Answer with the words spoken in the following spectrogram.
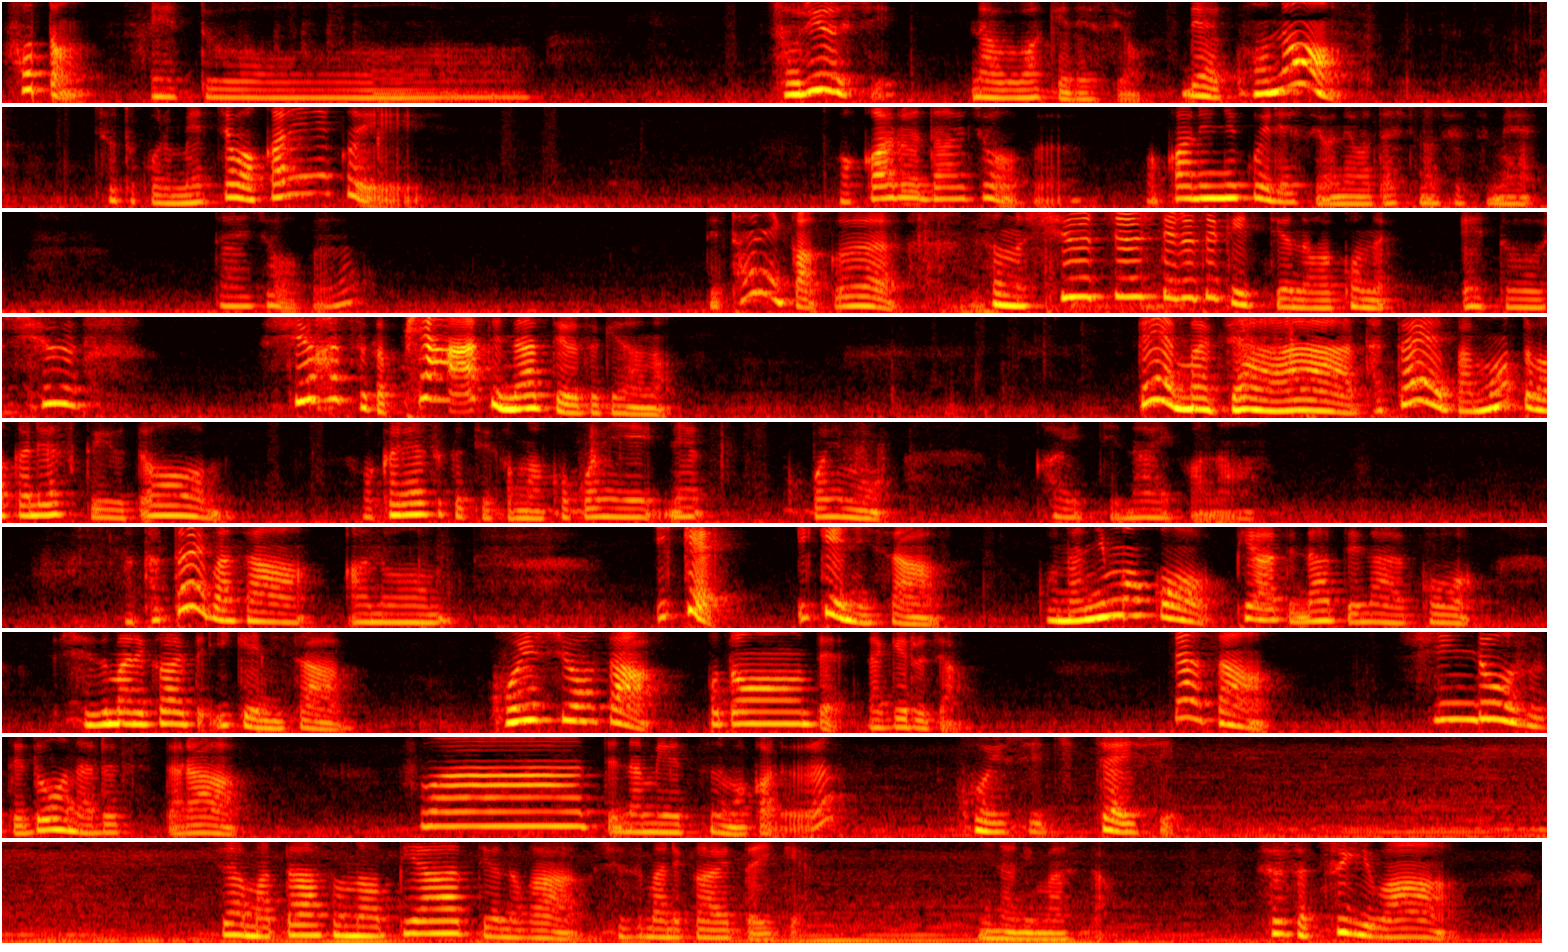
フォトン。えっ、と、素粒子なわけですよ。で、この、ちょっとこれめっちゃわかりにくいわかる？大丈夫？わかりにくいですよね、私の説明。大丈夫？で、とにかく、その集中してる時っていうのが、この、えっ、と、周、周波数がピャーってなってる時なの。で、まあじゃあ、例えばもっとわかりやすく言うと、わかりやすくっていうか、まあここにね、ここにも書いてないかな。例えばさ、あの、池、池にさ、こう何もこう、ピャーってなってない、こう、静まり返った池にさ、小石をさ、ポトーンって投げるじゃん。じゃあさ、振動数ってどうなるっつったら、ふわーって波打つのわかる？小石、ちっちゃい石。じゃあまたそのピャーっていうのが静まり返った池になりました。そしたら次は、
